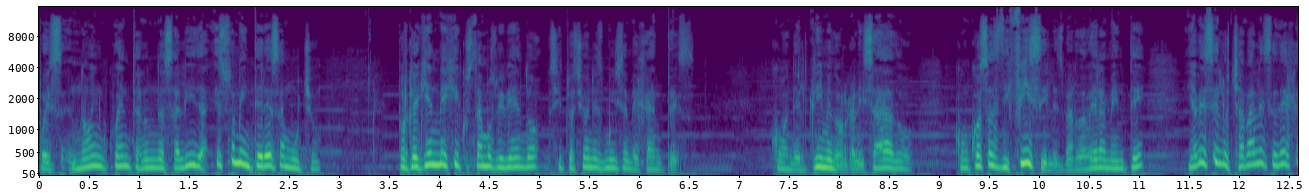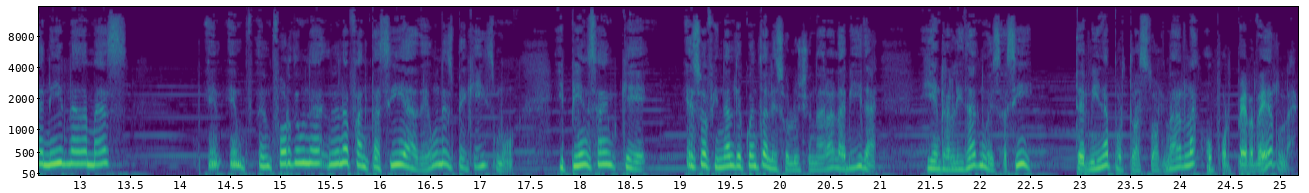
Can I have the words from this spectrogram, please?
pues no encuentran una salida. Esto me interesa mucho, porque aquí en México estamos viviendo situaciones muy semejantes, con el crimen organizado, con cosas difíciles verdaderamente, y a veces los chavales se dejan ir nada más en, en, de una, de una fantasía, de un espejismo, y piensan que eso a final de cuentas le solucionará la vida, y en realidad no es así, termina por trastornarla o por perderla.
